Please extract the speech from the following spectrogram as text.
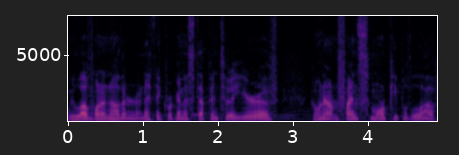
we love one another, and I think we're going to step into a year of going out and find some more people to love.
